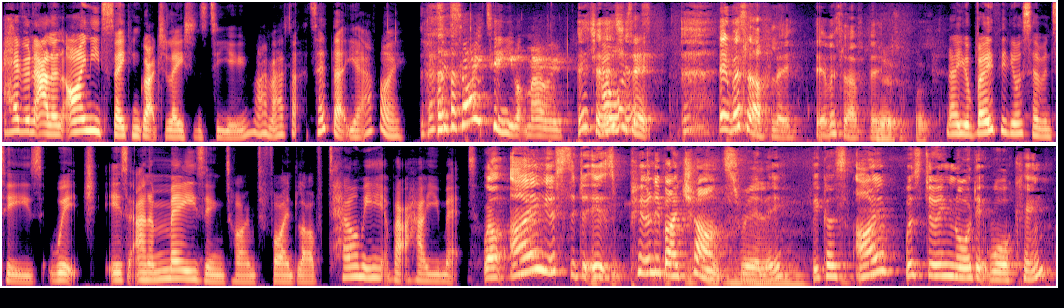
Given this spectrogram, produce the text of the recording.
Heather and Alan, I need to say congratulations to you. I haven't that, said that yet, have I? That's exciting. you got married. It is. How was yes. it? It was lovely. It was lovely. Yes, it was. Now, you're both in your 70s, which is an amazing time to find love. Tell me about how you met. Well, I used to do it's purely by chance, really, because I was doing Nordic walking.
